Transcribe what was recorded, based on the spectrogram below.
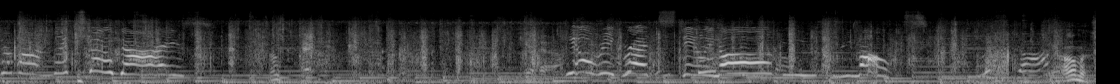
Come on, let's go, guys. Okay. Yeah. He'll regret stealing all these remotes. Thomas.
